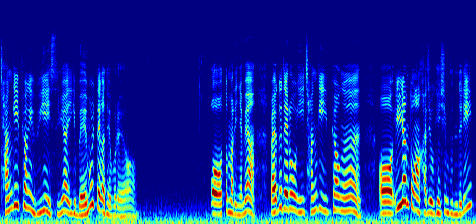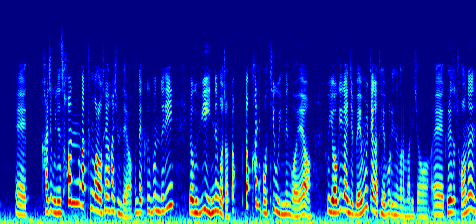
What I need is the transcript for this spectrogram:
장기평이 위에 있으면 이게 매물대가 돼버려요. 어, 어떤 말이냐면 말 그대로 이 장기 이평은 어 1년 동안 가지고 계신 분들이 예, 가지고 있는 선 같은 거라고 생각하시면 돼요. 근데 그분들이 여기 위에 있는 거죠. 떡, 떡하니 버티고 있는 거예요. 그럼 여기가 이제 매물대가 돼버리는 거란 말이죠. 예, 그래서 저는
